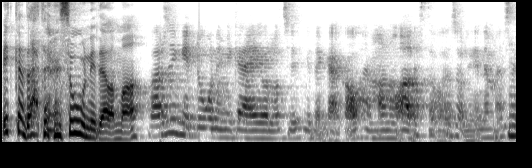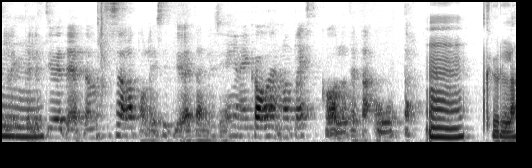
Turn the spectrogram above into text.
pitkän tähtäimen suunnitelmaa. Varsinkin duuni, mikä ei ollut siis mitenkään kauhean manuaalista, vaan se oli enemmän selvittelytyötä ja tämmöistä salapoliisityötä, niin siihen ei kauhean nopeasti kouluteta uutta. Mm, kyllä.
